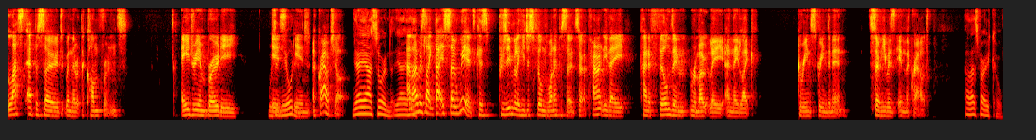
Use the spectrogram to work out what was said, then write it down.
last episode when they're at the conference, Adrien Brody Was in the audience. in a crowd shot. Yeah, yeah, I saw him. Yeah, yeah. And I was like, that is so weird because presumably he just filmed one episode. So apparently they kind of filmed him remotely and they like green screened him in. So he was in the crowd. oh, that's very cool.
